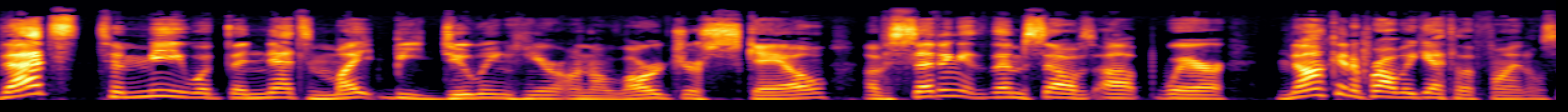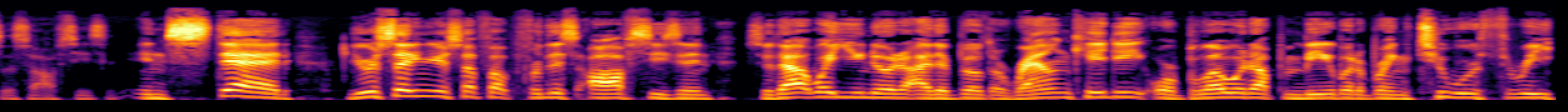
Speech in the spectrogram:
that's to me what the Nets might be doing here on a larger scale of setting themselves up where not going to probably get to the finals this offseason. Instead, you're setting yourself up for this offseason so that way you know to either build around KD or blow it up and be able to bring two or three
